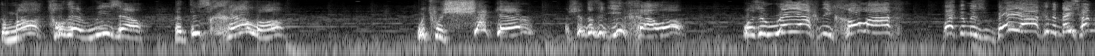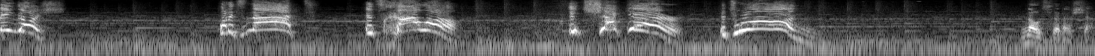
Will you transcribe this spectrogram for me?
The Malach told the Arizal that this challah, which was sheker, Hashem doesn't eat challah, was a reiach nichoach like a Mizbeach in the Beis HaMikdash. But it's not! It's Challah! It's Sheker! It's wrong! No, said Hashem.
